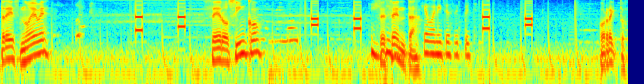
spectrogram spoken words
39 05 60. Qué bonito se escucha. Correcto.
